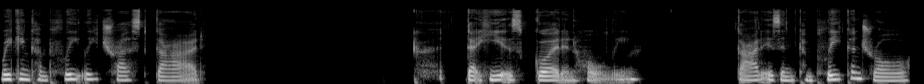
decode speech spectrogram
we can completely trust God that He is good and holy. God is in complete control.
